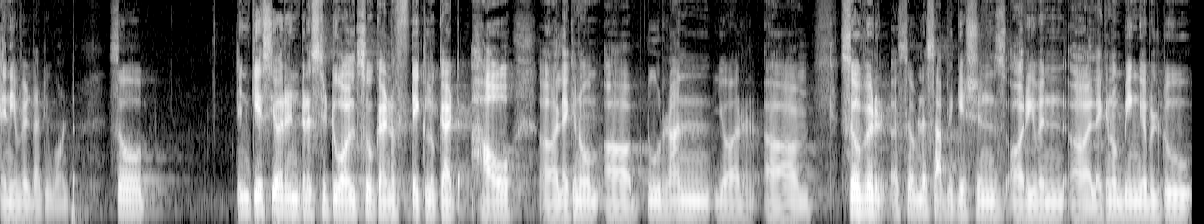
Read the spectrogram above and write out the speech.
anywhere that you want. So in case you're interested to also kind of take a look at how, uh, like, you know, uh, to run your um, server uh, serverless applications or even, uh, like, you know, being able to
